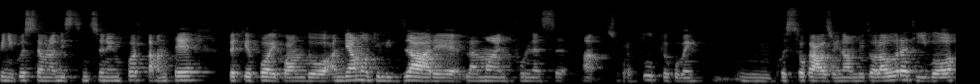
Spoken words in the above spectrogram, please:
Quindi questa è una distinzione importante perché poi quando andiamo a utilizzare la mindfulness, soprattutto come in questo caso in ambito lavorativo,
